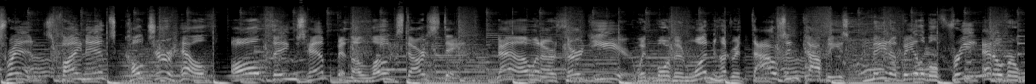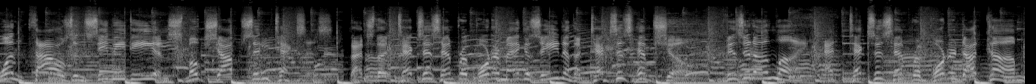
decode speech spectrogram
trends, finance, culture, health, all things hemp in the Lone Star State. Now in our third year with more than 100,000 copies made available free at over 1,000 CBD and smoke shops in Texas. That's the Texas Hemp Reporter magazine and the Texas Hemp Show. Visit online at texashempreporter.com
